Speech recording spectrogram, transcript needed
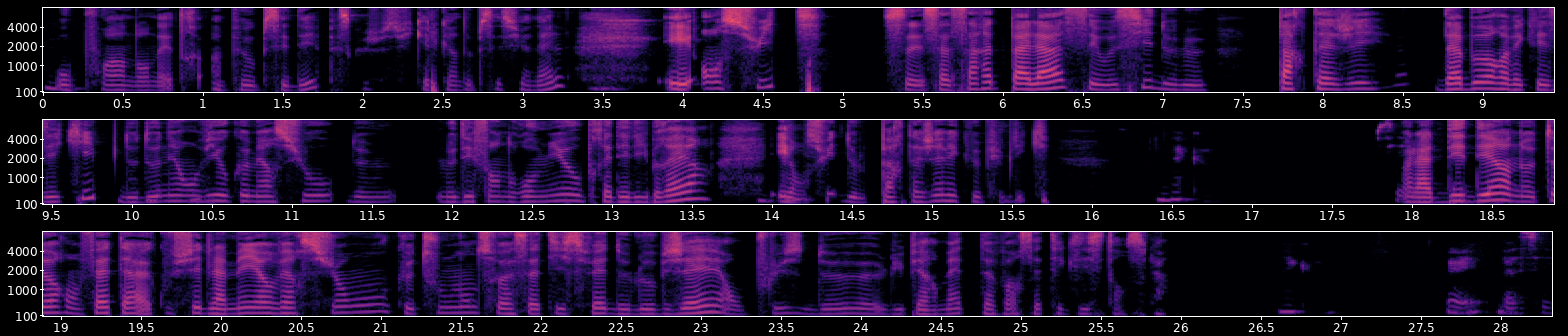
Mmh. au point d'en être un peu obsédée, parce que je suis quelqu'un d'obsessionnel et ensuite, ça s'arrête pas là, c'est aussi de le partager d'abord avec les équipes, de donner Mmh. envie aux commerciaux de le défendre au mieux auprès des libraires et Mmh ensuite de le partager avec le public. D'accord. Voilà, d'aider un auteur en fait à accoucher de la meilleure version, que tout le monde soit satisfait de l'objet, en plus de lui permettre d'avoir cette existence-là. d'accord. Oui, bah, c'est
